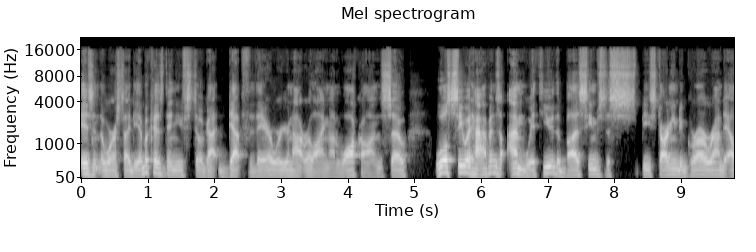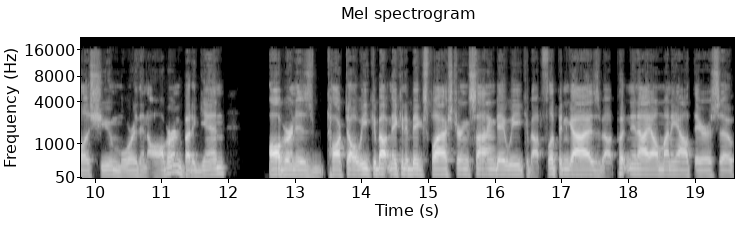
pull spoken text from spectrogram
isn't the worst idea because then you've still got depth there where you're not relying on walk ons. So we'll see what happens. I'm with you. The buzz seems to be starting to grow around LSU more than Auburn. But again, Auburn has talked all week about making a big splash during signing day week, about flipping guys, about putting NIL money out there. So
